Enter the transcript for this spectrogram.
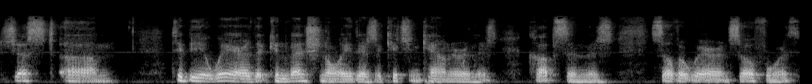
just um, to be aware that conventionally there's a kitchen counter and there's cups and there's silverware and so forth.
